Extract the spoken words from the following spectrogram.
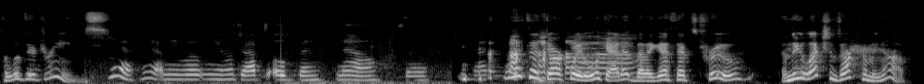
to live their dreams. Yeah, yeah. I mean, well, you know, jobs open now, so that, Well, that's a dark way to look at it, but I guess that's true. And the elections are coming up.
